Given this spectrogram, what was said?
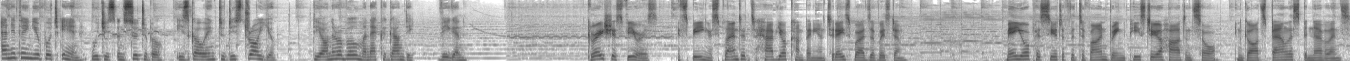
Anything you put in which is unsuitable is going to destroy you. The Honorable Maneka Gandhi, vegan. Gracious viewers, it's being a splendid to have your company on today's words of wisdom. May your pursuit of the divine bring peace to your heart and soul in God's boundless benevolence.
